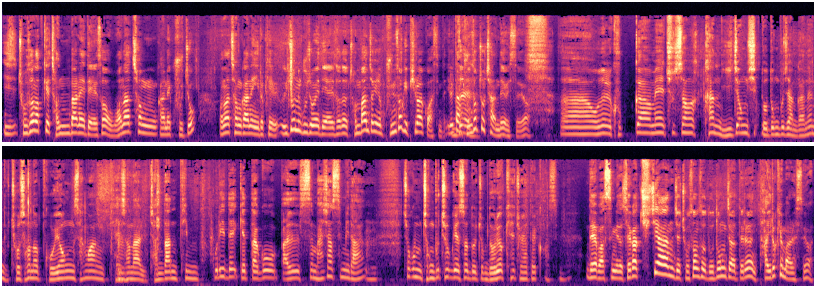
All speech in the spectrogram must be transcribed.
이 조선업계 전반에 대해서 원하청 간의 구조, 원하청 간의 이렇게 의존 구조에 대해서도 전반적인 분석이 필요할 것 같습니다. 일단 네. 분석조차 안 되어 있어요. 아, 오늘 국감에 출석한 이정식 노동부 장관은 조선업 고용 상황 개선할 음. 전담팀 꾸리겠다고 말씀하셨습니다. 음. 조금 정부 쪽에서도 좀 노력해 줘야 될 것 같습니다. 네, 맞습니다. 제가 취재한 이제 조선소 노동자들은 다 이렇게 말했어요.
